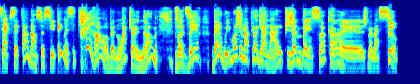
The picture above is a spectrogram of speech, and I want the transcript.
c'est acceptable en société. Mais c'est très rare, Benoît, qu'un homme va dire, ben oui, moi, j'ai ma plug anale, puis j'aime bien ça quand euh, je me masturbe.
